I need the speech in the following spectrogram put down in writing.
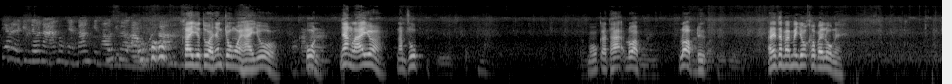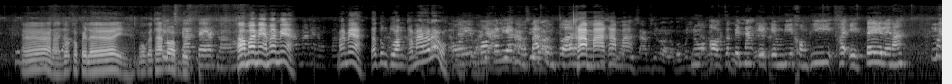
เที่ยวเลยกินเยอะนะ หนูเห็นนั่งกินเอากินเอาใครอยู่ตัวยังจงไว้ให้อยู่พูน ย่างหลายอยู่น้ำซุป หมูกระทะรอบรอบดึก อันนี้ทำไมไม่ยกเข้าไปลูกเนี่ยเออน่ะยกเข้าไปเลยหมูกระทะรอบดึกแซ่บเนาะเอามาแม่มาแม่มาแม่ตาตุงตวงเข้ามาแล้วโอ้ยพ่อก็เรียกหนูตาตุ่มตัวข้ามมาข้ามมาหนูออกจะเป็นนางเอก MV ของพี่พระเอกเต้เลยนะ ไม่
